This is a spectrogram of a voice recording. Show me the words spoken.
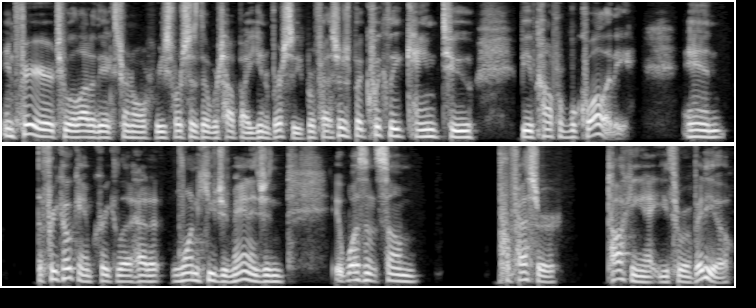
inferior to a lot of the external resources that were taught by university professors, but quickly came to be of comparable quality. And the Free Code Camp curricula had a, one huge advantage, and it wasn't some professor talking at you through a video.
